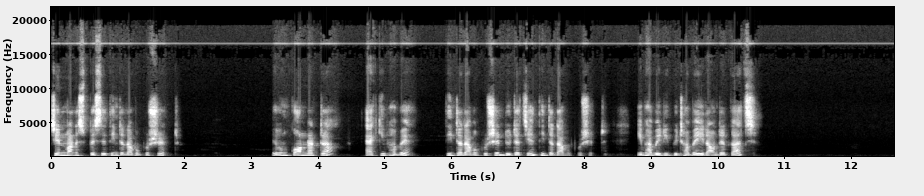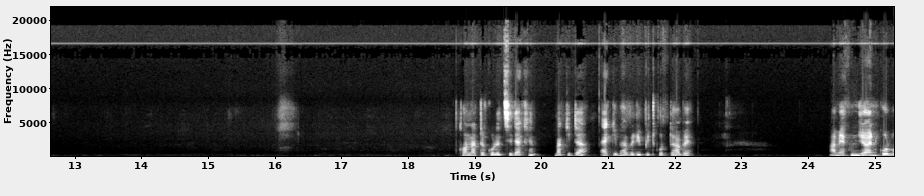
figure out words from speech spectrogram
চেন মানে স্পেসে তিনটা ডাবল ক্রোশেট এবং কর্নারটা একইভাবে তিনটা ডাবল ক্রোশেট দুইটা চেন তিনটা ডাবল ক্রোশেট এভাবে রিপিট হবে এই রাউন্ডের কাজ। কর্নারটা করেছি, দেখেন, বাকিটা একইভাবে রিপিট করতে হবে। আমি এখন জয়েন করব।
